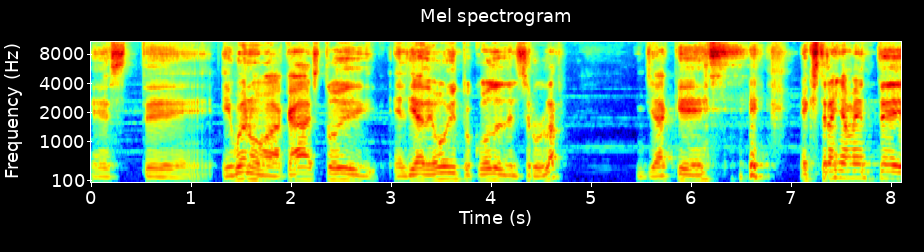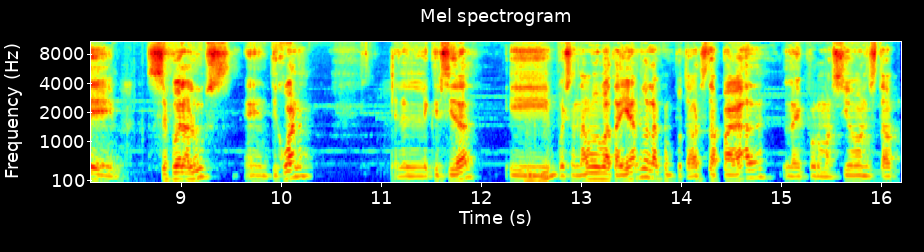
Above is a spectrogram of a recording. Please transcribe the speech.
Este, y bueno, acá estoy el día de hoy, tocó desde el celular, ya que extrañamente se fue la luz en Tijuana, en la electricidad, y pues andamos batallando, la computadora está apagada, la información está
